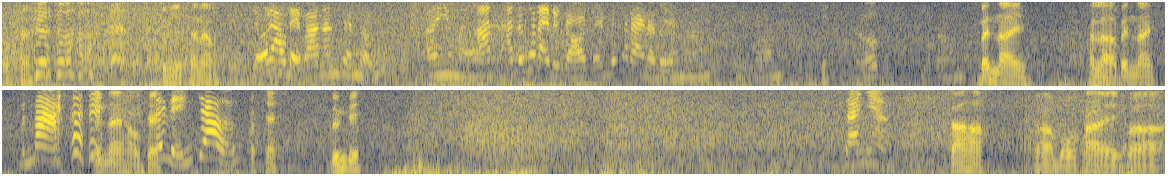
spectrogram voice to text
Ok. Trông như thế nào? chỗ đâu đẹp anh anh xem thử. Ê, nhưng mà anh anh đứng ở đây được rồi tụi em đứng ở đây là được. Vậy hả? thì không? Được Bên này hay là bên này? bên này. Bên này ok. Lấy biển chứ. Ok Đứng đi. Xa nha. Xa hả? Và một, hai, ba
